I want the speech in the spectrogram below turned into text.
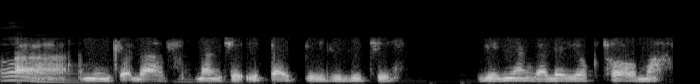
ah mindlolavu manje ibhayibheli lithi ngenyanga leyokuthoma.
